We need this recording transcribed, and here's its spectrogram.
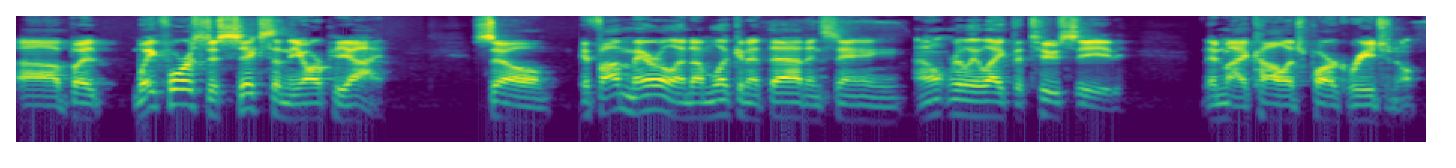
Uh, but Wake Forest is sixth in the RPI. So if I'm Maryland, I'm looking at that and saying, I don't really like the two seed in my College Park regional.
